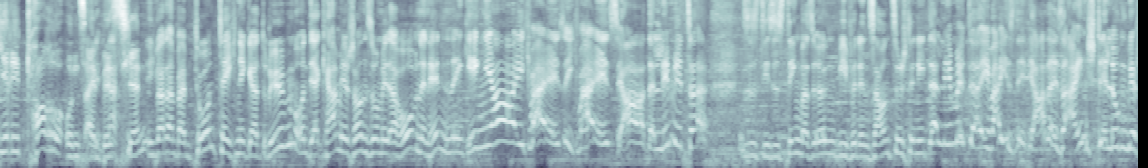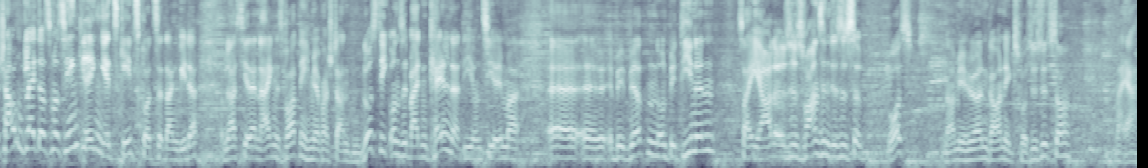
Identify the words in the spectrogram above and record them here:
irritor uns ein bisschen. Ich war dann beim Tontechniker drüben und der kam mir schon so mit erhobenen Händen entgegen. Ja, ich weiß, ich weiß, ja, der Limiter. Das ist dieses Ding, was irgendwie für den Sound zuständig ist. Der Limiter, ich weiß nicht, ja, da ist eine Einstellung. Wir schauen gleich, dass wir es hinkriegen. Jetzt geht's Gott sei Dank wieder. Aber du hast hier dein eigenes Wort nicht mehr verstanden. Lustig, unsere beiden Kellner, die uns hier immer äh, äh, bewirten und bedienen, sagen, ja, das ist Wahnsinn, das ist... so- Was? Na, wir hören gar nichts. Was ist jetzt da? Naja,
